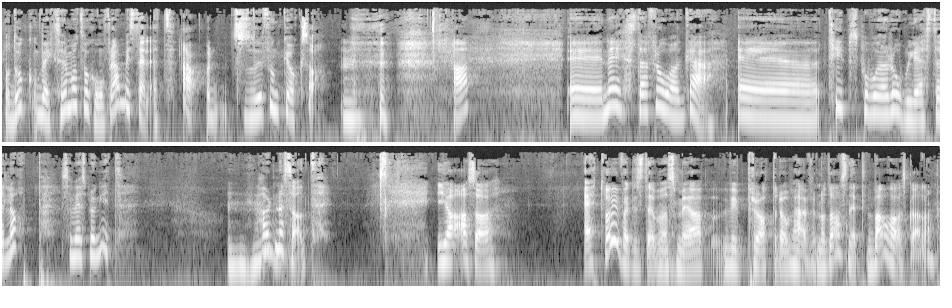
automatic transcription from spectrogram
Och då växer motivation fram istället. Ja. Och, så det funkar också. Mm. ja. eh, nästa fråga. Eh, tips på våra roligaste lopp som vi har sprungit. Mhm. Har du något sånt? Ja alltså. Ett var ju faktiskt det som jag, vi pratade om här för något avsnitt, Bauhausgalan.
